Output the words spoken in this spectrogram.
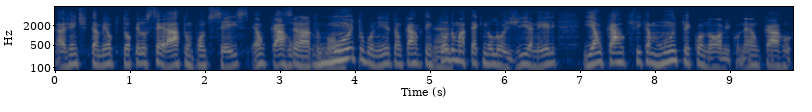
a gente também optou pelo Cerato 1.6. É um carro Cerato, muito bom. bonito, é um carro que tem é. toda uma tecnologia nele e é um carro que fica muito econômico, né? É um carro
